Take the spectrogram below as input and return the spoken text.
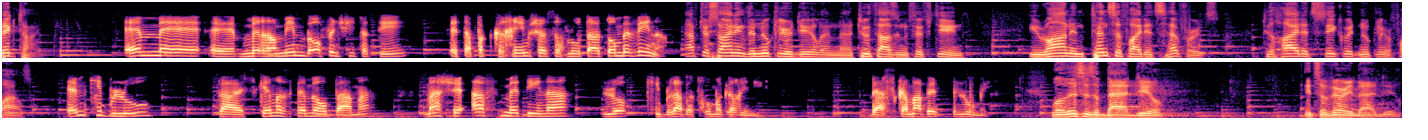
Big time. הם uh, uh, מרמים באופן שיטתי את הפקחים של סוכנות האטום בווינה. After signing the nuclear deal in uh, 2015, Iran intensified its efforts to hide its secret nuclear files. הם קיבלו בהסכם הזה מאובמה מה שאף מדינה לא קיבלה בתחום הגרעיני, בהסכמה בינלאומית. Well, this is a bad deal. It's a very bad deal.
